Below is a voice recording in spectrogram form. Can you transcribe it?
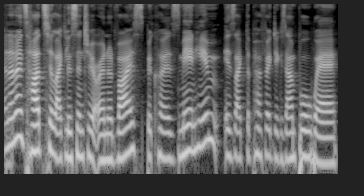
And I know it's hard to like listen to your own advice because me and him is like the perfect example where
